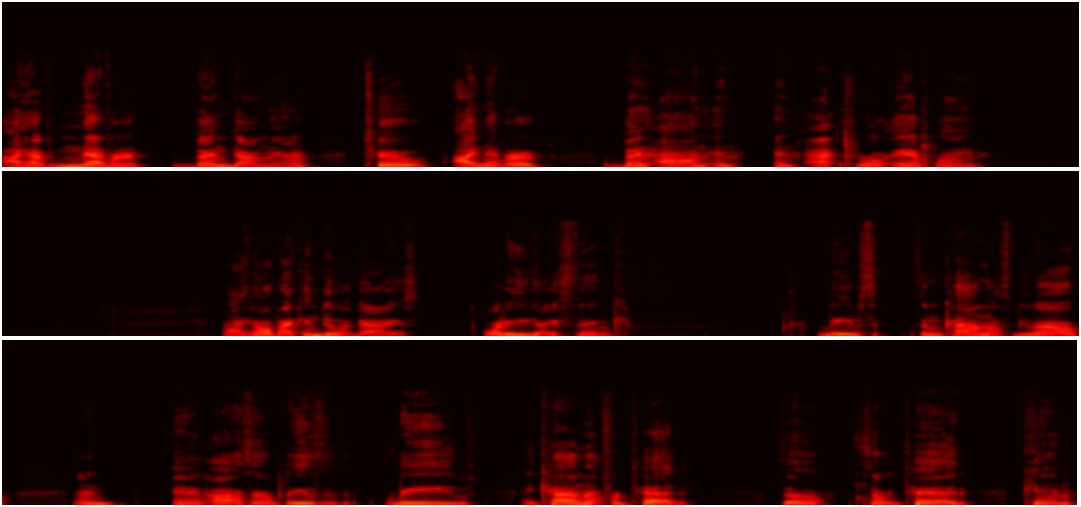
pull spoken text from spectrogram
I have never been down there. Two, I never been on an an actual airplane. I hope I can do it, guys. What do you guys think? Leave some comments below, and and also please leave a comment for Ted, so so Ted can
